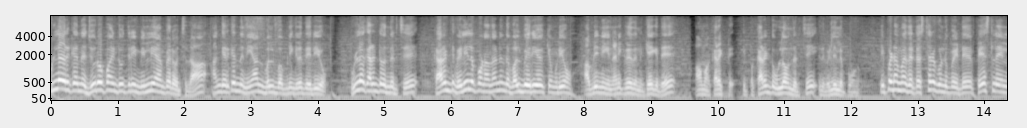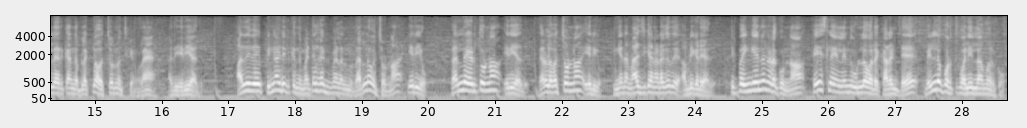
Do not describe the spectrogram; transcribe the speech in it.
உள்ளே இருக்க இந்த zero point two three milliampere வச்சு தான் அங்கே இருக்க இந்த நியான் பல்ப் அப்படிங்கிறது தெரியும் உள்ள கரண்ட் வந்துருச்சு. கரண்ட் வெளியில் போனால் தானே இந்த பல்ப் எரிய வைக்க முடியும் அப்படின்னு நீங்கள் நினைக்கிறது எனக்கு கேட்குது ஆமாம் கரெக்ட் இப்போ கரண்ட் உள்ளே வந்துருச்சு. இது வெளியில் போகணும். இப்போ நம்ம இந்த டெஸ்டரை கொண்டு போயிட்டு ஃபேஸ் லைனில் இருக்க அந்த பிளக்கில் வச்சோன்னு வச்சுக்கோங்களேன் அது எரியாது. அதுவே பின்னாடி இருக்க இந்த மெட்டல் ஹெட் மேலே நம்ம விரல வச்சோம்னா எரியும். விரலை எடுத்தோம்னா எரியாது. விரல வச்சோன்னா எரியும். இங்கே என்ன மேஜிக்காக நடக்குது? அப்படி கிடையாது. இப்போ இங்கே என்ன நடக்கும்னா ஃபேஸ் லைன்லேருந்து உள்ளே வர கரண்ட்டு வெளில போகிறதுக்கு வழி இல்லாமல் இருக்கும்.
